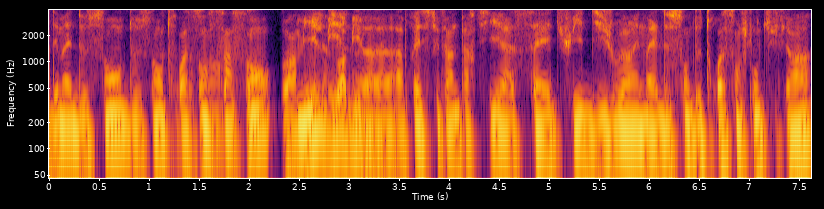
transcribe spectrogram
des mallettes de 100, 200, 300, 500, voire 1000. Voire 1000. Euh, après, si tu fais une partie à 7, 8, 10 joueurs, une mallette de 100, de 300 jetons te suffira.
